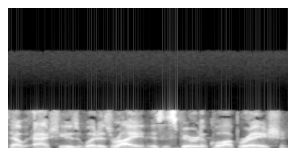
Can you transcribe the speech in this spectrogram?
That actually is what is right is the spirit of cooperation.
